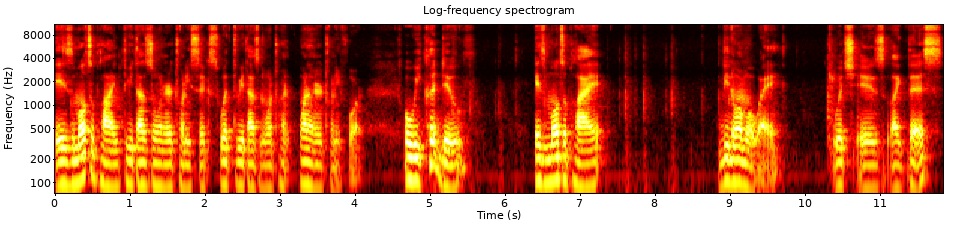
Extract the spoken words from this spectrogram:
is multiplying 3,126 with 3,124. What we could do is multiply the normal way, which is like this.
